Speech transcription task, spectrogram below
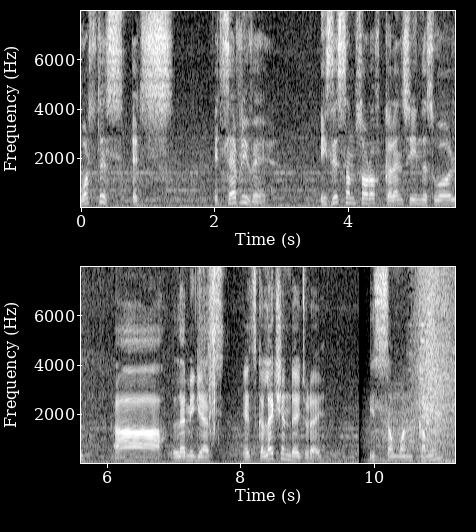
What's this? It's it's everywhere. Is this some sort of currency in this world? Ah, let me guess. It's collection day today. Is someone coming?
